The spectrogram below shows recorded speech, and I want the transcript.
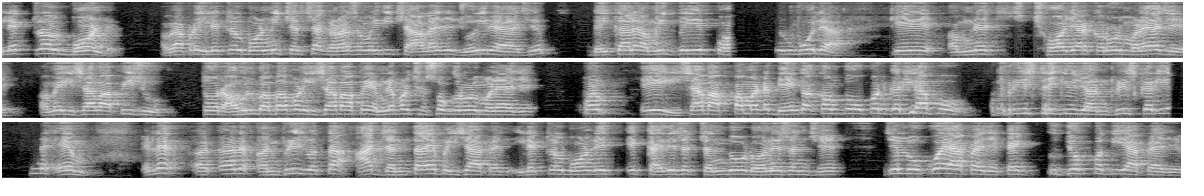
ઇલેક્ટ્રલ બોન્ડ હવે આપણે ઇલેક્ટ્રલ બોન્ડની ચર્ચા ઘણા સમયથી ચાલે છે, જોઈ રહ્યા છે. ગઈકાલે અમિતભાઈ એક એવું બોલ્યા કે અમને છ હજાર કરોડ મળ્યા છે, અમે હિસાબ આપીશું. તો રાહુલ બાબા પણ હિસાબ આપે, એમને પણ છસો કરોડ મળ્યા છે. પણ એ હિસાબ આપવા માટે બેંક અકાઉન્ટ તો ઓપન કરી આપો. ફ્રીઝ થઈ ગયું છે અનફ્રીઝ કરી ને એમ. એટલે અને અનફ્રીઝ વત્તા આ જનતાએ પૈસા આપ્યા છે. ઇલેક્ટ્રલ બોન્ડ એક એક કાયદેસર ચંદો ડોનેશન છે, જે લોકોએ આપ્યા છે, કંઈક ઉદ્યોગપતિ આપ્યા છે.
